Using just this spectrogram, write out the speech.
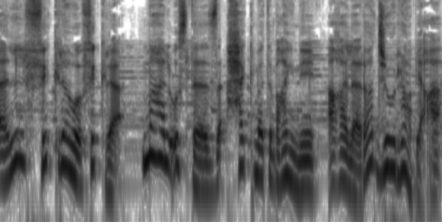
الفكرة وفكرة مع الأستاذ حكمة بعيني على راديو الرابعة.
